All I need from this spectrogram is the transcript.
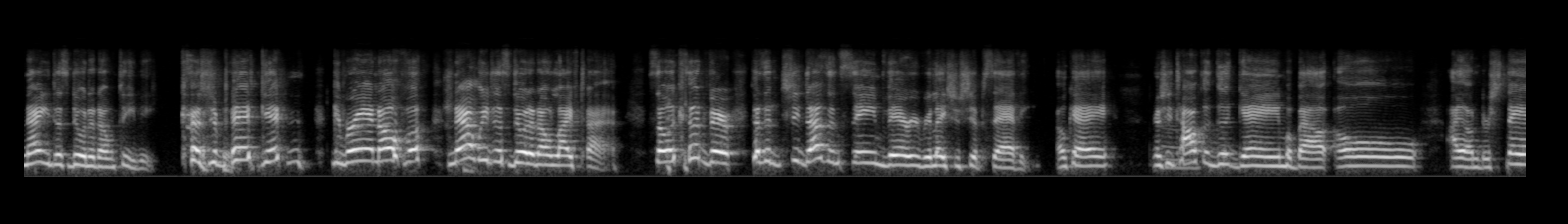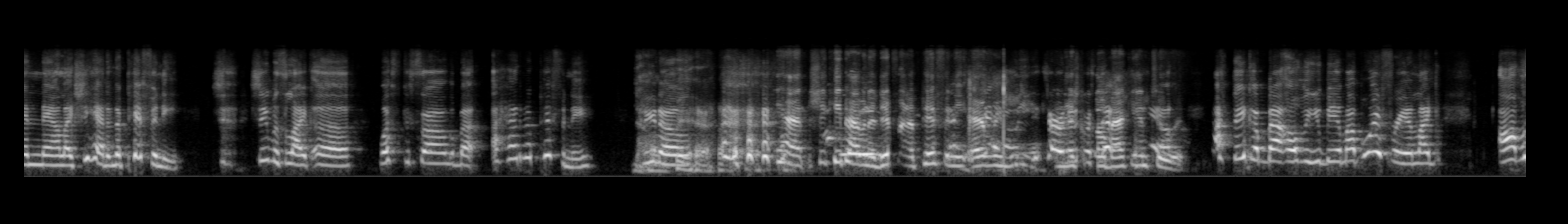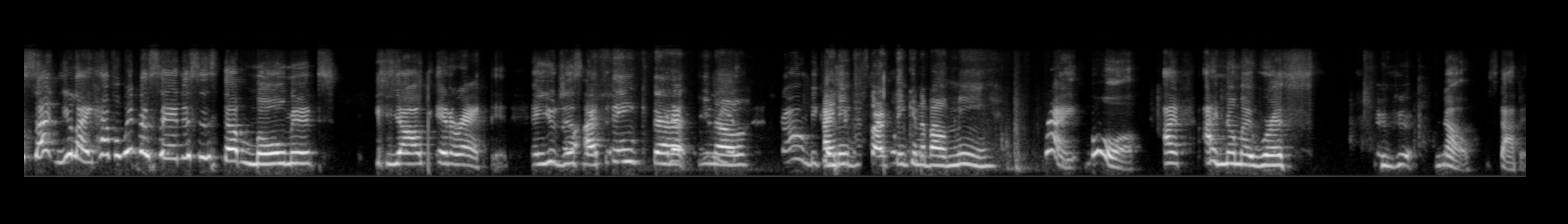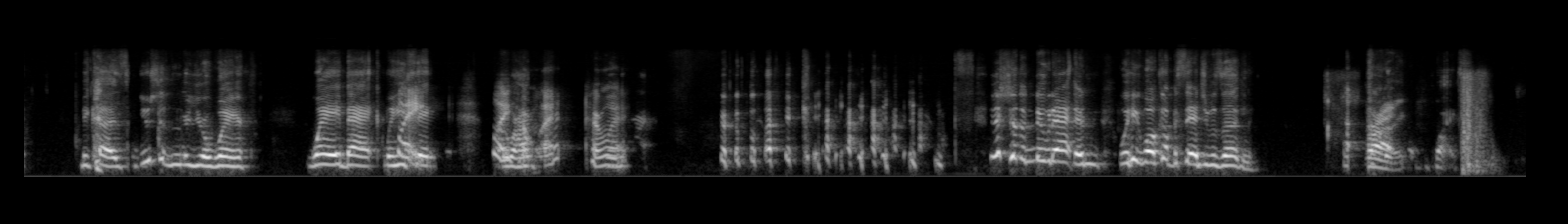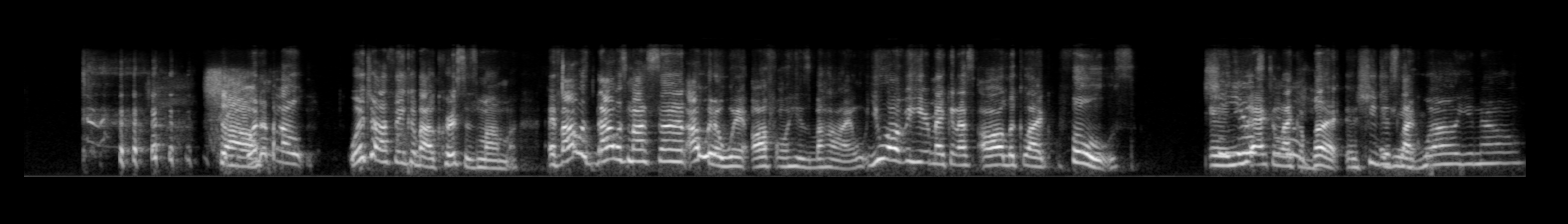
Now you're just doing it on TV because you've been getting ran over. Now we just doing it on Lifetime. So it could very because she doesn't seem very relationship savvy. Okay, and she Mhm. talk a good game about oh I understand now. Like she had an epiphany. She, she was like, uh, what's the song about? I had an epiphany. You know. Yeah. She had she keep having a different epiphany every week. he turned And then go back perception, into it. I think about over you being my boyfriend. Like all of a sudden, you're like, have we been saying this since the moment y'all interacted? And you just I like think that you know strong because I you need to start thinking about me. Right. Cool. I I know my worth. No, stop it. Because you should know your worth way back when he Wait. Wait, her what? Her what? said like, you should have knew that and when he woke up and said you was ugly Right. twice. So What about what y'all think about Chris's mama? If I was that was my son, I would have went off on his behind. You over here making us all look like fools, She and you acting to like a butt, and she just Again. like, well, you know,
